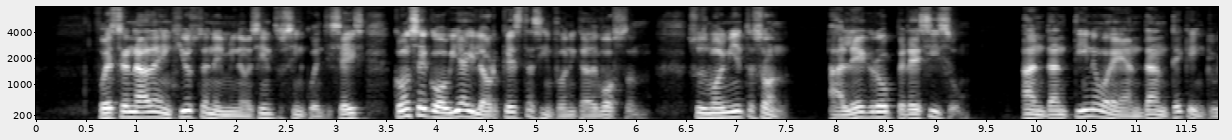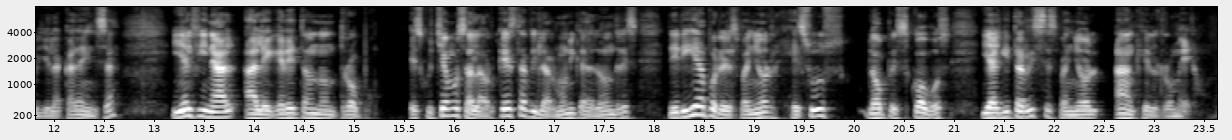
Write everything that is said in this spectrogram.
Fue estrenada en Houston en 1956 con Segovia y la Orquesta Sinfónica de Boston. Sus movimientos son alegro preciso, andantino e andante, que incluye la cadenza, y el final alegreto non troppo. Escuchemos a la Orquesta Filarmónica de Londres, dirigida por el español Jesús López Cobos y al guitarrista español Ángel Romero.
